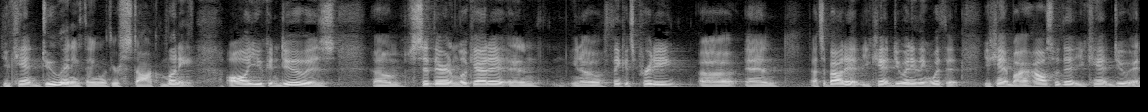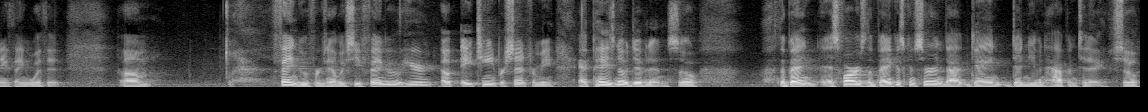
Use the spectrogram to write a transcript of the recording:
you can't do anything with your stock money. All you can do is um, sit there and look at it and, you know, think it's pretty. Uh, and that's about it. You can't do anything with it. You can't buy a house with it. You can't do anything with it. Um, FNGU, for example, you see FNGU here up 18% for me. It pays no dividends. So, the bank, as far as the bank is concerned, that gain didn't even happen today. So,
